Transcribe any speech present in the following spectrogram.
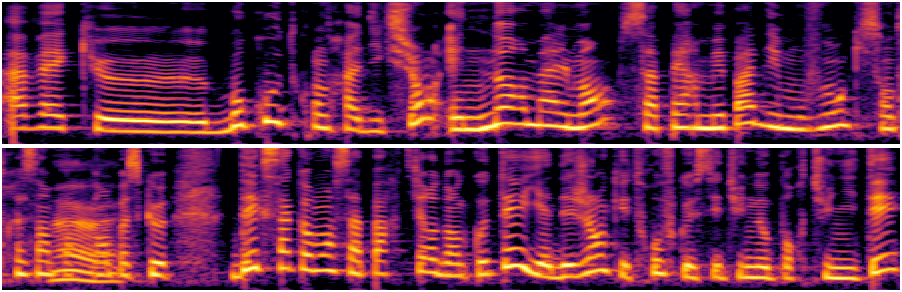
avec euh, beaucoup de contradictions et normalement, ça permet pas des mouvements qui sont très importants parce que dès que ça commence à partir d'un côté, il y a des gens qui trouvent que c'est une opportunité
